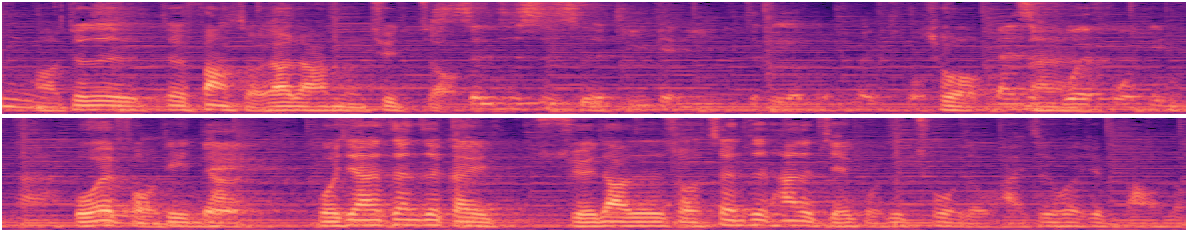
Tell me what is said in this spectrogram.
嗯，啊，就是就放手要让他们去走，甚至适时的提点你，这个有可能会错错，但是不会否定他，不会否定他。我现在甚至可以学到，就是说，甚至他的结果是错的，我还是会去包容。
